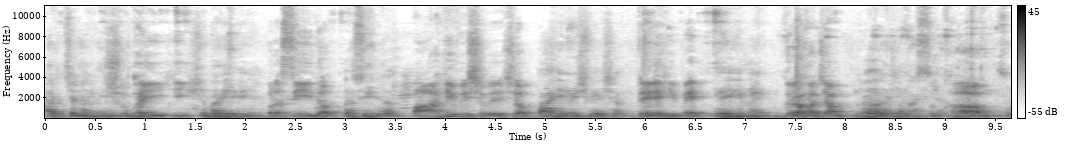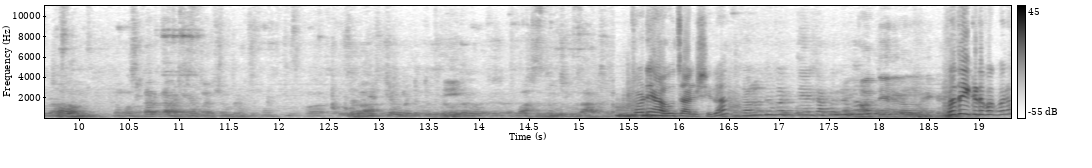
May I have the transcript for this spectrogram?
अर्चनैः। शुभैः। शुभैः। प्रसीद। प्रसीद। पाहि विश्वेश। पाहि विश्वेश। देहि मे। देहि मे। ग्रहजम। ग्रहजम। सुखम। सुखम। नमस्कार करा थोडी हळू चालशील हा? हा हो ते इकडे बघ बरं.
